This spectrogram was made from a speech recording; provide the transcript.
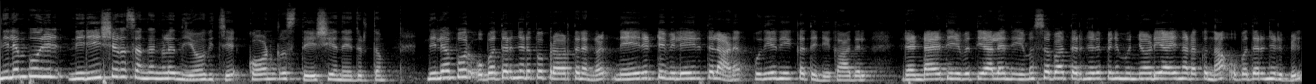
നിലമ്പൂരിൽ നിരീക്ഷക സംഘങ്ങളെ നിയോഗിച്ച് കോൺഗ്രസ് ദേശീയ നേതൃത്വം. നിലമ്പൂർ ഉപതെരഞ്ഞെടുപ്പ് പ്രവർത്തനങ്ങൾ നേരിട്ട് വിലയിരുത്തലാണ് പുതിയ നീക്കത്തിന്റെ കാതൽ. രണ്ടായിരത്തി ഇരുപത്തിയാറിലെ നിയമസഭാ തെരഞ്ഞെടുപ്പിന് മുന്നോടിയായി നടക്കുന്ന ഉപതെരഞ്ഞെടുപ്പിൽ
